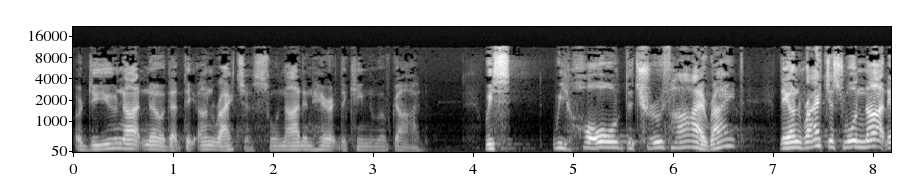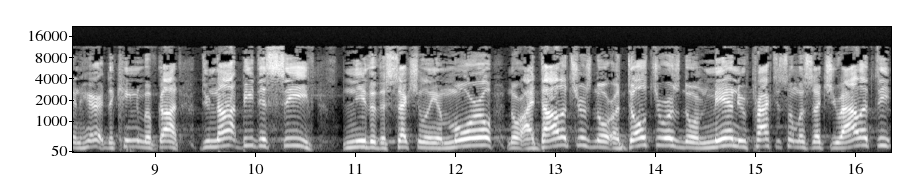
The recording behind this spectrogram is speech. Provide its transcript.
Or do you not know that the unrighteous will not inherit the kingdom of God? We, we hold the truth high, right? The unrighteous will not inherit the kingdom of God. Do not be deceived. Neither the sexually immoral, nor idolaters, nor adulterers, nor men who practice homosexuality,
